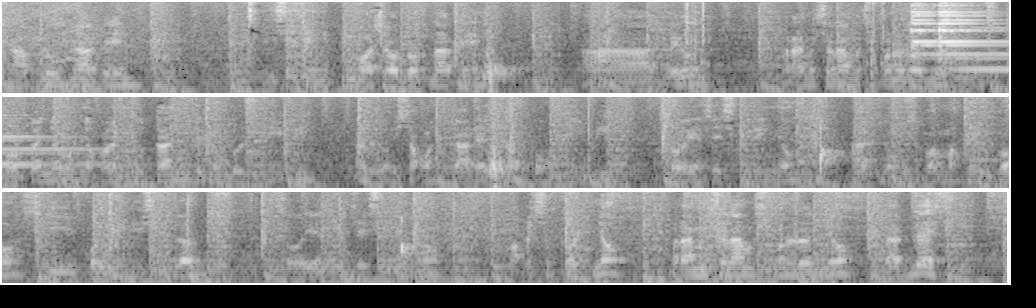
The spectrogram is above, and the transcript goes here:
na upload natin. Isisingit yung mga shoutout natin. At ayun, maraming salamat sa panonood nyo, sa pagsuporta nyo. Huwag nyo kalimutan, Gandong Balls TV. At yung isa kong channel, Kampong TV. So ayan sa screen nyo. At yung sa pamangkin ko, si Pauline DC Vlogs. So ayan din sa screen nyo. Pakisupport nyo. Maraming salamat sa panonood nyo. God bless!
